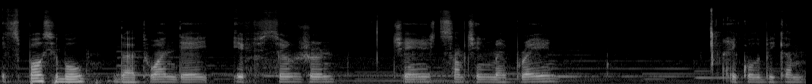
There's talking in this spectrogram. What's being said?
It's possible that one day if surgeon changed something in my brain, I could become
